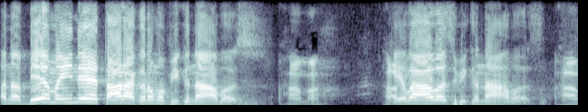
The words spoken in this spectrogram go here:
અને બે મહિને તારા ઘરમાં વિઘ્ન આવસ હા. માં કેવા આવસ વિઘ્ન આવસ હા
